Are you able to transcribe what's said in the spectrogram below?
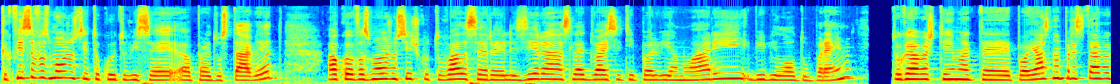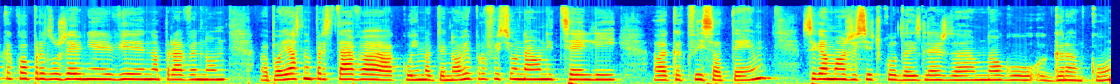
какви са възможностите, които ви се предоставят. Ако е възможно всичко това да се реализира след 21 януари, би било добре. Тогава ще имате по-ясна представа какво предложение ви е направено, по-ясна представа, ако имате нови професионални цели, какви са те. Сега може всичко да изглежда много гръмко.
